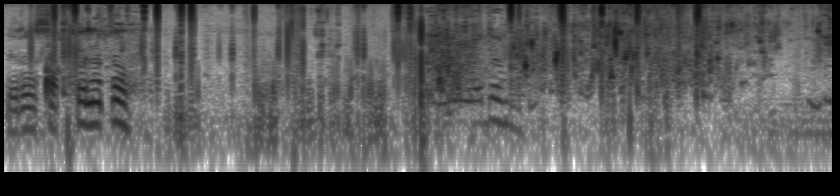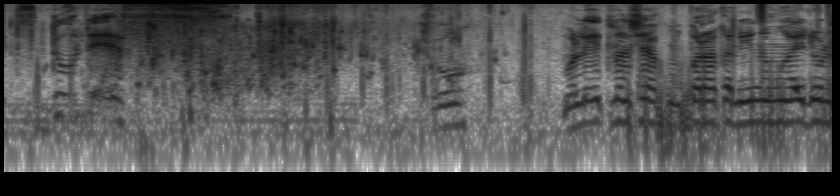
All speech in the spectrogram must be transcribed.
Pero sakto na to. Idol. Let's do this. So, maliit lang siya kumpara kanina mga idol.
